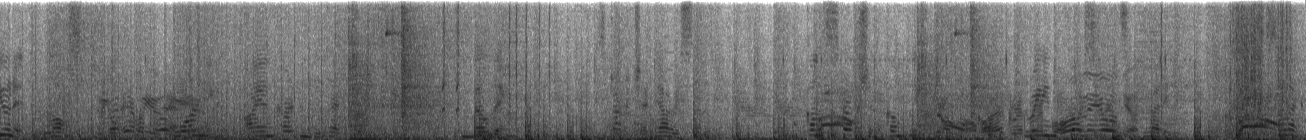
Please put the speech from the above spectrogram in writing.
Unit lost. Warning. Iron curtain detected. Building. Structure garrison. Construction complete. Conscript reporting. Reinforcements ready. Select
